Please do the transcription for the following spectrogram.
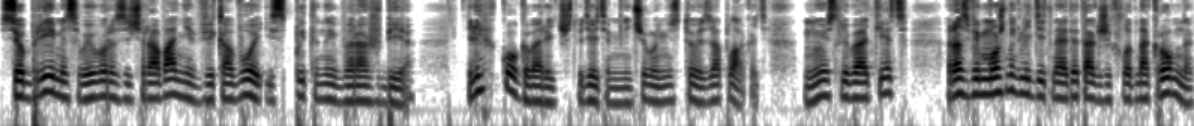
все бремя своего разочарования в вековой испытанной ворожбе. Легко говорить, что детям ничего не стоит заплакать, но если вы отец, разве можно глядеть на это так же хладнокровно,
